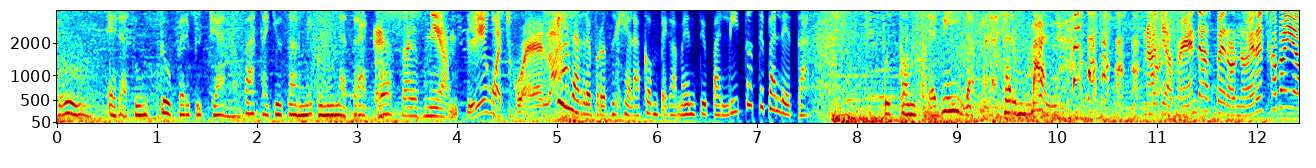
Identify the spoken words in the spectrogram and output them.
Tú eras un super villano. Vas a ayudarme con un atraco. Esa es mi antigua escuela. Y la reprodujela con pegamento y palitos de paleta. Fui concebida para ser mala. No te ofendas, pero no eres como yo.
